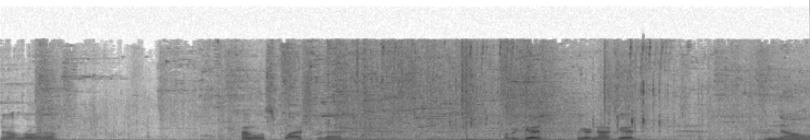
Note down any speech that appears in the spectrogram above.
Not low enough. I almost splashed for that. Are we good? We are not good. No.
